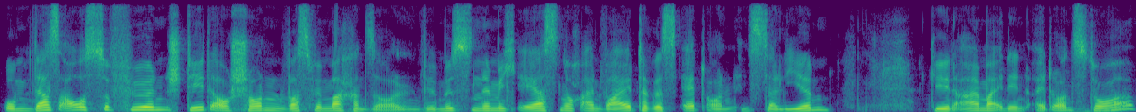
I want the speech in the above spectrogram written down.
Um das auszuführen, steht auch schon, was wir machen sollen. Wir müssen nämlich erst noch ein weiteres Add-on installieren. Gehen einmal in den Add-on Store.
